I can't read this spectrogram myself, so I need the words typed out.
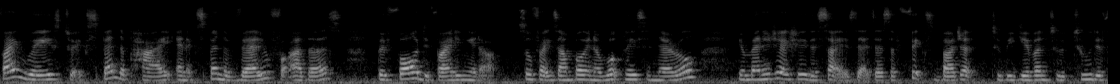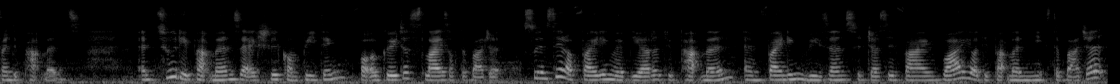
Find ways to expand the pie and expand the value for others before dividing it up. So for example, in a workplace scenario, your manager actually decides that there's a fixed budget to be given to two different departments and two departments are actually competing for a greater slice of the budget. So instead of fighting with the other department and finding reasons to justify why your department needs the budget,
